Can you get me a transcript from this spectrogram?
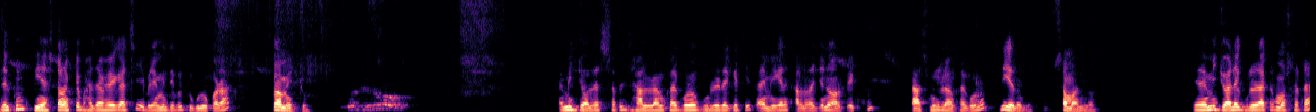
দেখুন, পেঁয়াজটা অনেকটা ভাজা হয়ে গেছে, এবার আমি দেবো টুকরো করা টমেটো। আমি জলের সাথে ঝাল লঙ্কার গুঁড়ো গুলে রেখেছি, তাই আমি এখানে কালারের জন্য অল্প একটু কাশ্মীরি লঙ্কার গুঁড়ো দিয়ে দেবো, সামান্য। এবার আমি জলে গুলে রাখার মশলাটা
